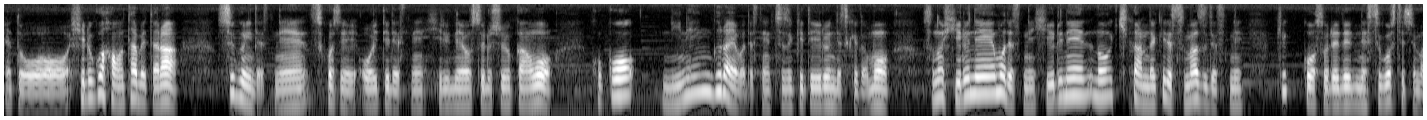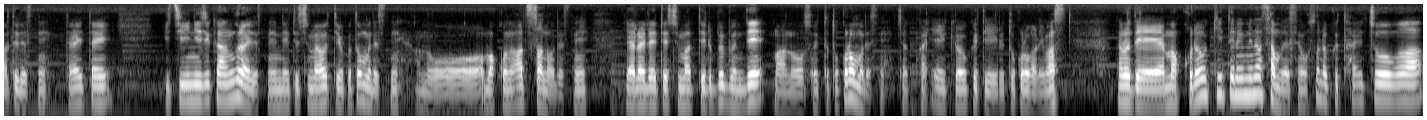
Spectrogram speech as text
えっと、昼ご飯を食べたらすぐにですね少し置いてですね昼寝をする習慣をここ2年ぐらいはですね続けているんですけどもその昼寝もですね昼寝の期間だけで済まずですね結構それで寝過ごしてしまってですねだいたい12時間ぐらいですね寝てしまうということもですね、あのまあ、この暑さのですねやられてしまっている部分で、まあ、あのそういったところもですね若干影響を受けているところがあります。なので、まあ、これを聞いている皆さんもですねおそらく体調が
